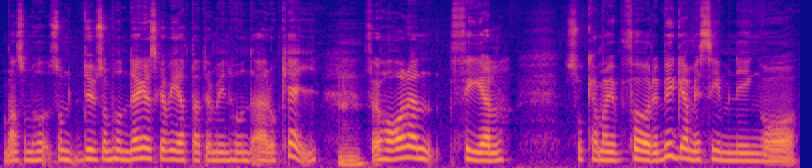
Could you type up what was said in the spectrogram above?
man som, som du som hundägare ska veta att ja, min hund är okej. Mm. För har den fel så kan man ju förebygga med simning och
